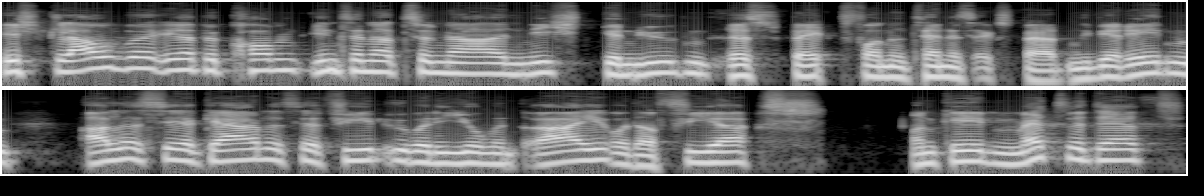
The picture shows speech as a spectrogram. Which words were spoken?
ich glaube, er bekommt international nicht genügend Respekt von den Tennisexperten. Wir reden alle sehr gerne, sehr viel über die jungen drei oder vier und geben Medvedev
